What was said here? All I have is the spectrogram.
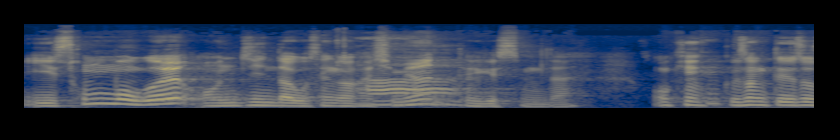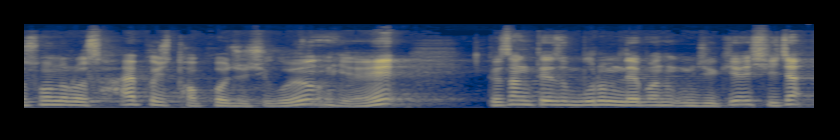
이 손목을 얹은다고 생각하시면 아. 되겠습니다. 오케이 그 상태에서 손으로 살포시 덮어주시고요. 예. 그 상태에서 무릎 네 번 움직여요. 시작.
